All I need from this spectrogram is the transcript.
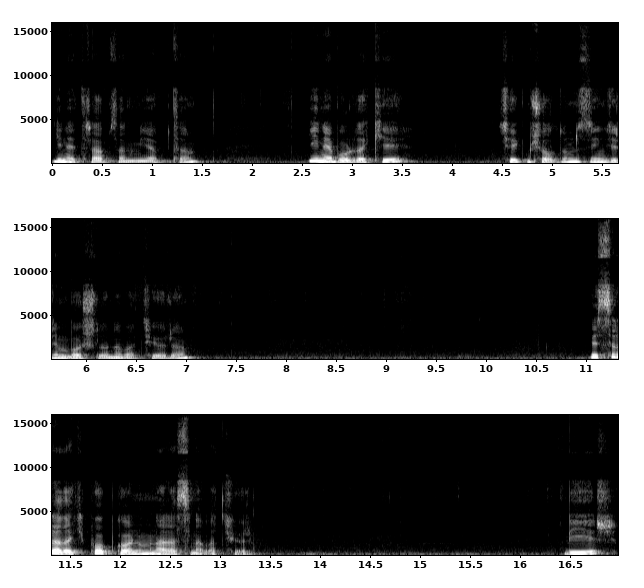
Yine trabzanımı yaptım. Yine buradaki çekmiş olduğumuz zincirin boşluğuna batıyorum. Ve sıradaki popcornumun arasına batıyorum. Bir,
